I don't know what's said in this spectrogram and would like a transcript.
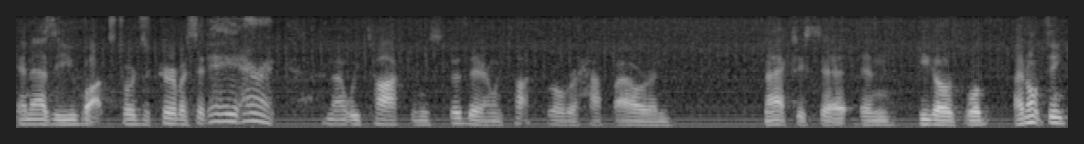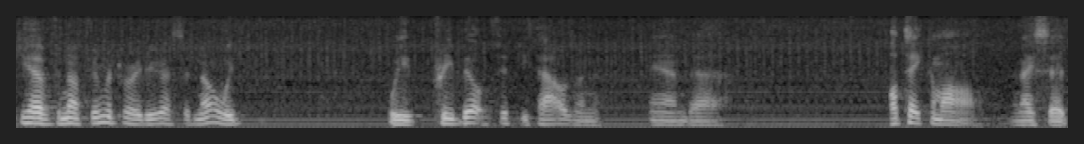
And as he walks towards the curb, I said, "Hey, Eric." And now we talked, and we stood there, and we talked for over a half hour. And I actually said, and he goes, "Well, I don't think you have enough inventory, do you?" I said, "No, we we pre-built 50,000, and uh, I'll take them all." And I said,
